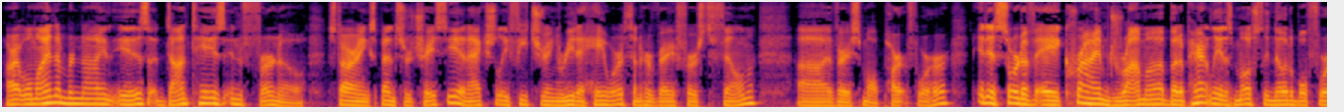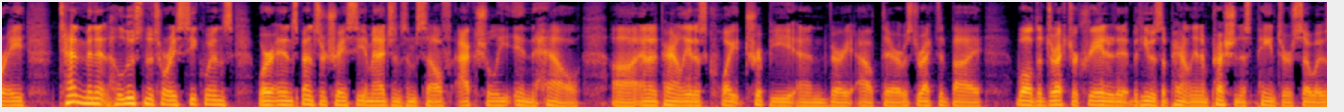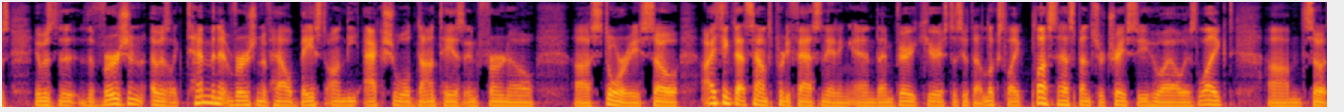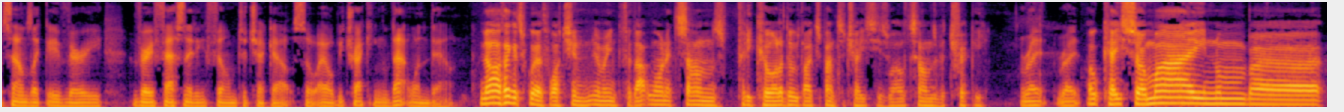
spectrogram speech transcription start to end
All right, well, my number nine is Dante's Inferno, starring Spencer Tracy and actually featuring Rita Hayworth in her very first film, uh, a very small part for her. It is sort of a crime drama, but apparently it is mostly notable for a 10 minute hallucinatory sequence wherein Spencer Tracy imagines himself actually in hell. Uh, and apparently it is quite trippy and very out there. It was directed by well, the director created it, but he was apparently an impressionist painter. So it was it was the the version it was like ten minute version of Hell based on the actual Dante's Inferno uh, story. So I think that sounds pretty fascinating, and I'm very curious to see what that looks like. Plus, it has Spencer Tracy, who I always liked. Um, so it sounds like a very very fascinating film to check out. So I will be tracking that one down. No, I think it's worth watching. I mean, for that one, it sounds pretty cool. I do like Spencer Tracy as well. It sounds a bit trippy. Right, right. Okay, so my number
